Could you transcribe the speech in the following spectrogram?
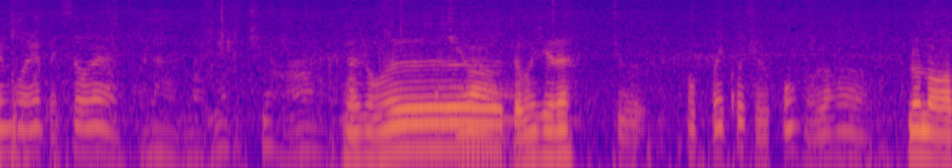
Em ngồi em phải sâu đây. nó giống ơ giống như thế Chứ bốc bấy có sự cũng hiểu lo. nó nó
